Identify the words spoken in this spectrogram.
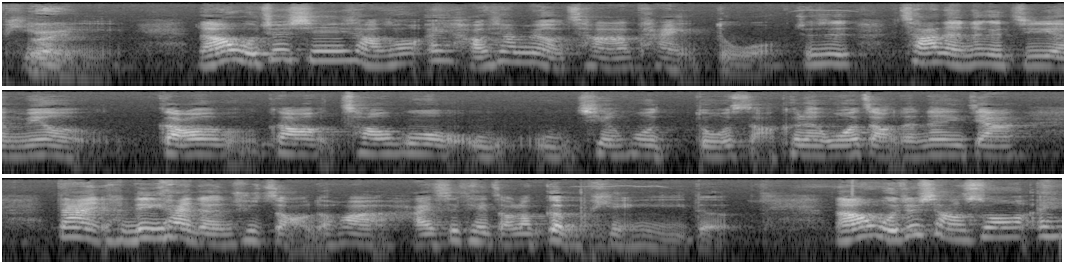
便宜。然后我就心里想说，哎，好像没有差太多，就是差的那个金额没有高高超过五五千或多少，可能我找的那一家，但很厉害的人去找的话，还是可以找到更便宜的。然后我就想说，哎，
